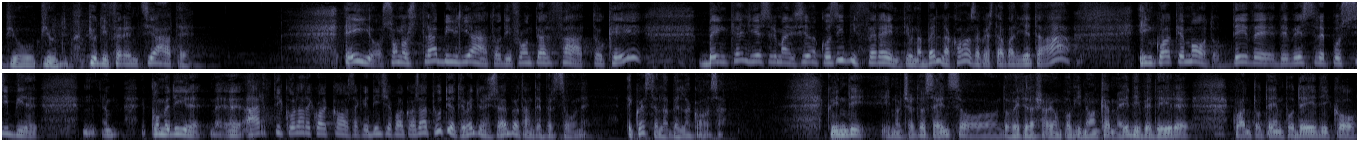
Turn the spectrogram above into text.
più, più, più differenziate. E io sono strabiliato di fronte al fatto che, benché gli esseri umani siano così differenti, è una bella cosa questa varietà, in qualche modo deve, deve essere possibile, come dire, eh, articolare qualcosa che dice qualcosa a tutti, altrimenti non ci sarebbero tante persone. E questa è la bella cosa. Quindi in un certo senso dovete lasciare un pochino anche a me di vedere quanto tempo dedico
